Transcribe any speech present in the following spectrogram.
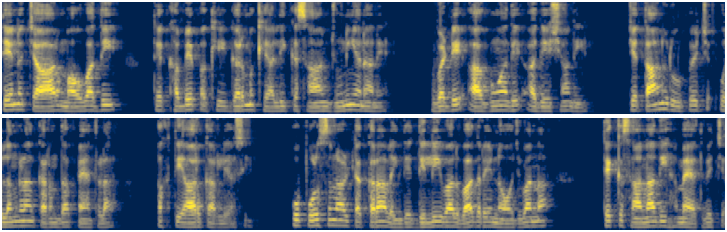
ਤਿੰਨ ਚਾਰ ਮਾਓਵਾਦੀ ਤੇ ਖੱਬੇ ਪੱਖੀ ਗਰਮ ਖਿਆਲੀ ਕਿਸਾਨ ਯੂਨੀਅਨਾਂ ਨੇ ਵੱਡੇ ਆਗੂਆਂ ਦੇ ਆਦੇਸ਼ਾਂ ਦੀ ਚੇਤਨ ਰੂਪ ਵਿੱਚ ਉਲੰਘਣਾ ਕਰਨ ਦਾ ਪੈਂਤੜਾ ਅਖਤਿਆਰ ਕਰ ਲਿਆ ਸੀ। ਉਹ ਪੁਲਿਸ ਨਾਲ ਟੱਕਰਾਂ ਲੈਂਦੇ ਦਿੱਲੀ ਵੱਲ ਵਧ ਰਹੇ ਨੌਜਵਾਨਾਂ ਤੇ ਕਿਸਾਨਾਂ ਦੀ ਹਮਾਇਤ ਵਿੱਚ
